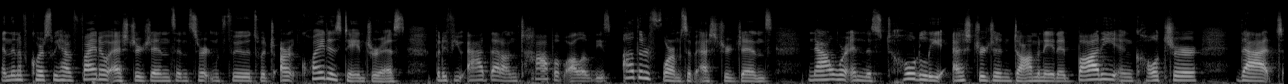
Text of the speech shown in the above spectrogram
And then of course we have phytoestrogens in certain foods which aren't quite as dangerous. But if you add that on top of all of these other forms of estrogens, now we're in this totally estrogen dominated body and culture that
